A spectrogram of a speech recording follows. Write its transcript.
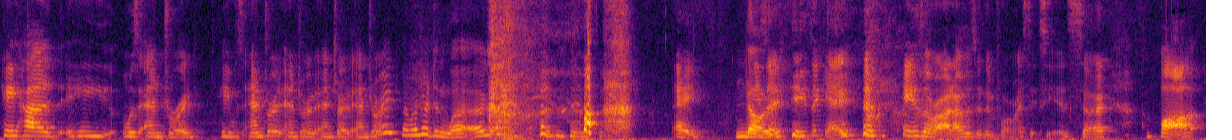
He had he was Android. He was Android, Android, Android, Android. No wonder it didn't work. Hey, no. he's, he's okay. he's all right. I was with him for almost six years. So, but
